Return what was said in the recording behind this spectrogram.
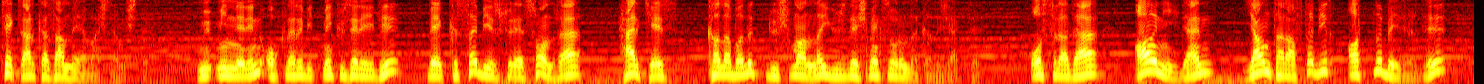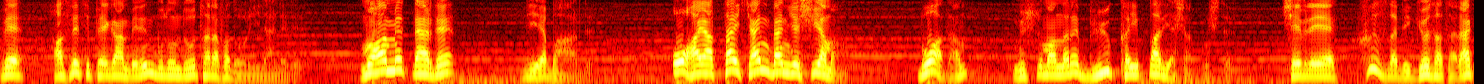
tekrar kazanmaya başlamıştı. Müminlerin okları bitmek üzereydi ve kısa bir süre sonra herkes kalabalık düşmanla yüzleşmek zorunda kalacaktı. O sırada aniden yan tarafta bir atlı belirdi ve Hazreti Peygamber'in bulunduğu tarafa doğru ilerledi. Muhammed nerede? diye bağırdı. O hayattayken ben yaşayamam. Bu adam Müslümanlara büyük kayıplar yaşatmıştı. Çevreye hızla bir göz atarak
